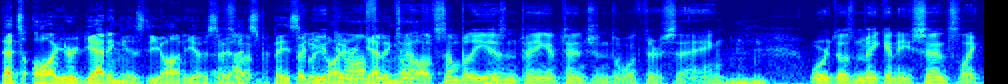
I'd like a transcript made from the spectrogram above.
that's all you're getting is the audio. So that's, So- basically but you all can you're often getting. tell off. if somebody isn't paying attention to what they're saying, or it doesn't make any sense. Like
